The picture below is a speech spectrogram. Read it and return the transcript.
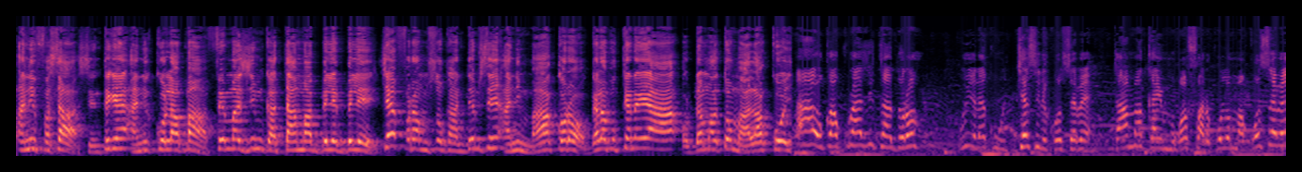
ani fasa sentɛgɛ ani kolaban femajim ka taama belebele cɛ fara muso kan denmisɛn ani maa kɔrɔ galabu kɛnɛya o damatɔ maa la ko a u ka kurazi ta dɔrɔn u yɛrɛ k'u cɛsiri kosɛbɛ taama ka ɲi mɔgɔ farikolo ma kosɛbɛ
